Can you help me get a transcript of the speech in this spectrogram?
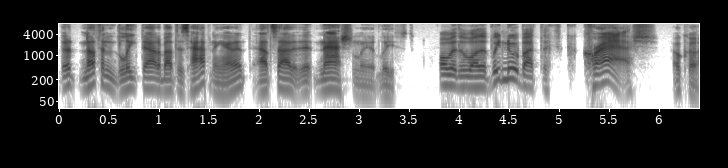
there nothing leaked out about this happening at it outside of it nationally at least. well, well, we knew about the crash, Okay.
